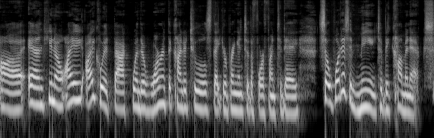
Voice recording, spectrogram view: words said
Uh, and, you know, I, I quit back when there weren't the kind of tools that you're bringing to the forefront today. So, what does it mean to become an X?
